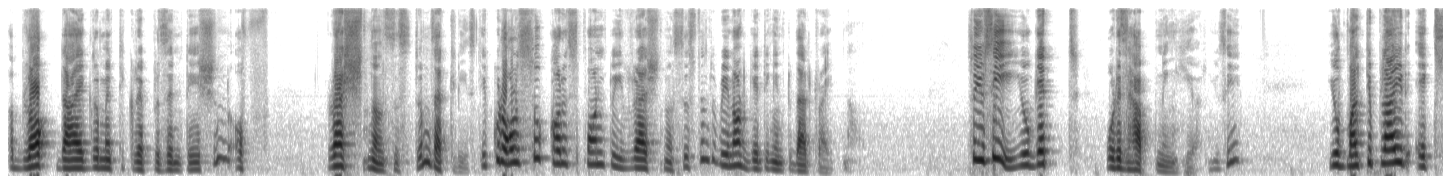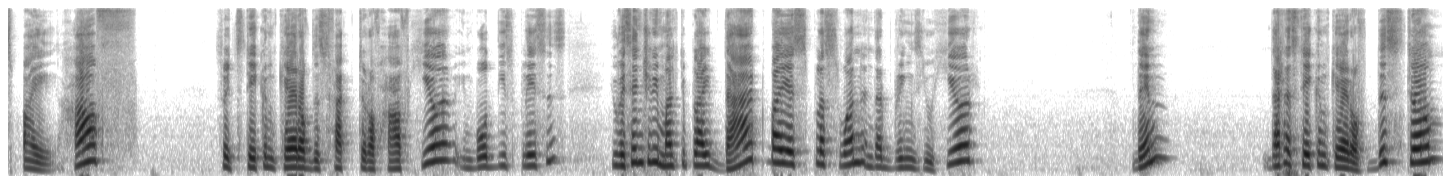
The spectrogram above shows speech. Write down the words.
a block diagrammatic representation of rational systems at least. It could also correspond to irrational systems, but we are not getting into that right now. So, you see you get what is happening here, you see you have multiplied x by half. So, it is taken care of this factor of half here in both these places. You have essentially multiplied that by s plus 1 and that brings you here. Then that has taken care of this term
